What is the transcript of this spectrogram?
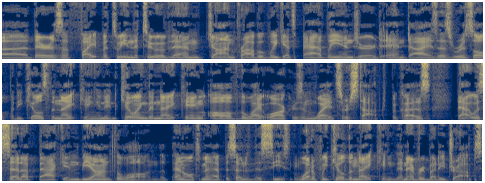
uh, there is a fight between the two of them. Jon probably gets badly injured and dies as a result, but he kills the Night King. And in killing the Night King, all of the White Walkers and Whites are stopped because that was set up back in Beyond the Wall in the penultimate episode of this season. What if we kill the Night King? Then everybody drops.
